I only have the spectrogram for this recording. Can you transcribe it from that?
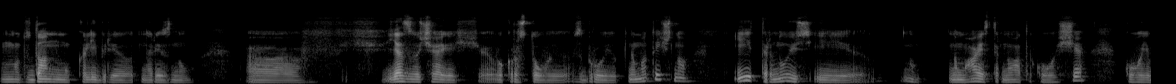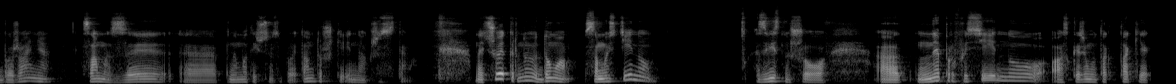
Ну, От в даному калібрі от, нарізну. Е, Я зазвичай використовую зброю пневматично і тренуюсь і ну, намагаюсь тренувати кого ще, кого є бажання саме з е, пневматичної зброї. Там трошки інакша система. Значить, що я треную вдома самостійно? Звісно, що е, не професійно, а скажімо так, так як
